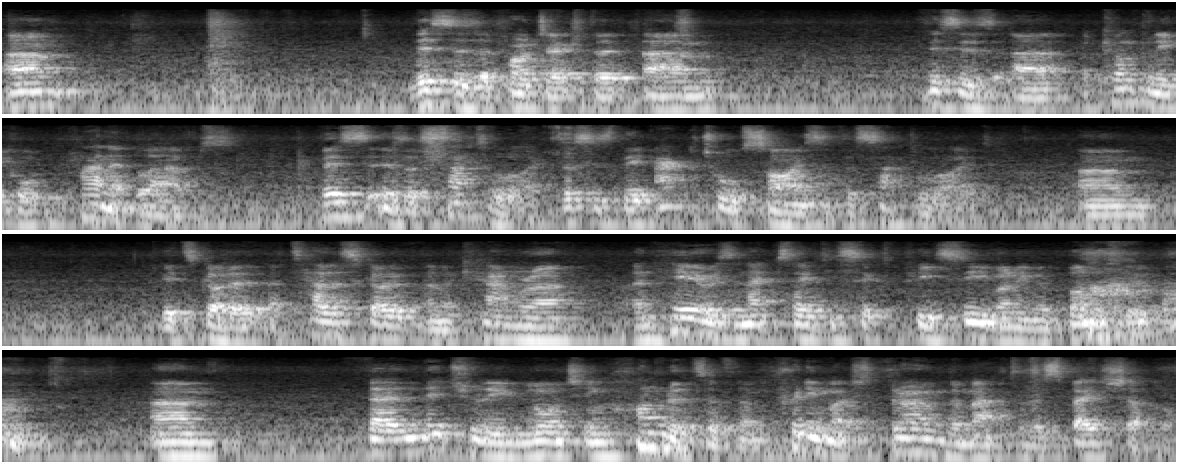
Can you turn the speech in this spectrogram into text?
Um, this is a project that um, this is a, a, company called Planet Labs. This is a satellite. This is the actual size of the satellite. Um, it's got a, a, telescope and a camera, and here is an x86 PC running Ubuntu. Um, they're literally launching hundreds of them, pretty much throwing them out to the space shuttle.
